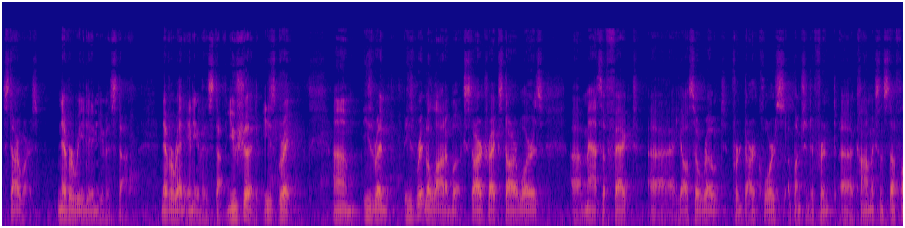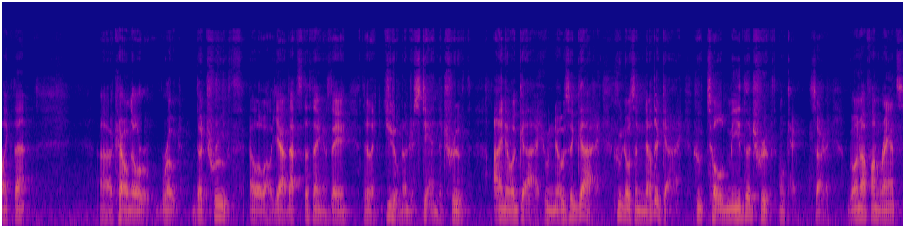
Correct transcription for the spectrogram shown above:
Star Wars. Never read any of his stuff. Never read any of his stuff. You should. He's great. Um, he's read. He's written a lot of books: Star Trek, Star Wars, uh, Mass Effect. Uh, he also wrote for Dark Horse a bunch of different uh, comics and stuff like that. Uh, Carol Nell wrote The Truth. LOL. Yeah, that's the thing. Is they they're like you don't understand the truth. I know a guy who knows a guy who knows another guy who told me the truth. Okay, sorry. I'm going off on rants.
